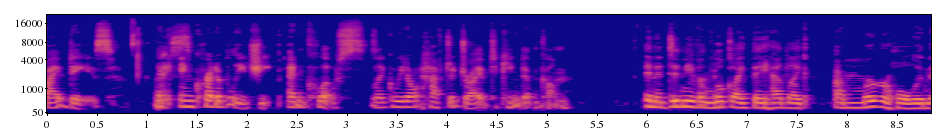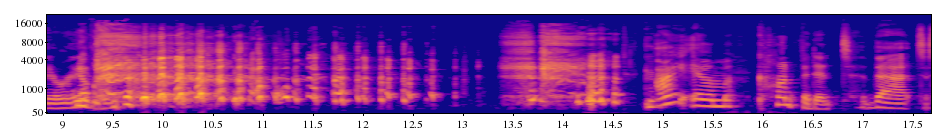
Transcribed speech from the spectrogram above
five days like Nice. incredibly cheap and close. Like we don't have to drive to Kingdom Come. And it didn't even look like they had like a murder hole in there or anything. I am confident that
